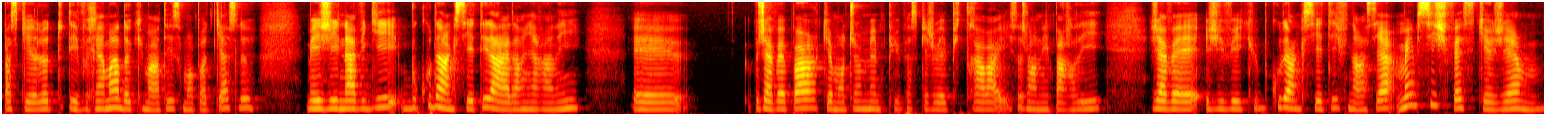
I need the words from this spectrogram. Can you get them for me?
parce que là, tout est vraiment documenté sur mon podcast, là. Mais j'ai navigué beaucoup d'anxiété dans la dernière année. Euh, j'avais peur que mon chum m'aime plus parce que j'avais plus de travail. Ça, j'en ai parlé. J'avais, j'ai vécu beaucoup d'anxiété financière, même si je fais ce que j'aime.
